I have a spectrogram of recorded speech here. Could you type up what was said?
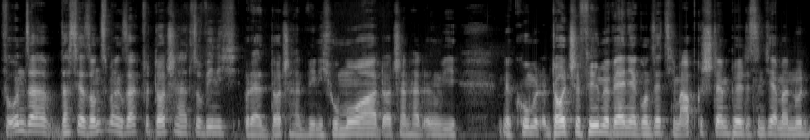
für unser, das ja sonst immer gesagt wird, Deutschland hat so wenig, oder Deutschland hat wenig Humor, Deutschland hat irgendwie eine komische, deutsche Filme werden ja grundsätzlich immer abgestempelt, es sind ja immer nur,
